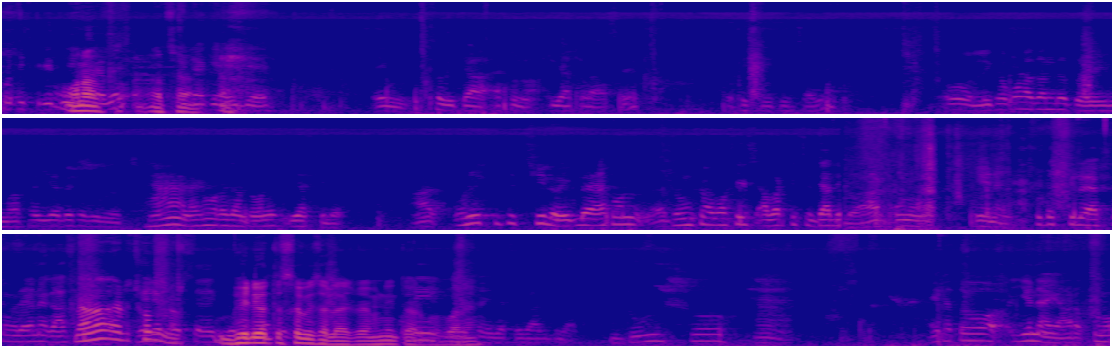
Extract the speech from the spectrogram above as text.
প্রতিকৃতি হিসাবে আচ্ছা। এটাকে এই যে এই ছবিটা এখনও ইয়া করা আছে প্রতিকৃতি হিসাবে। ও লেখাপড়া জানতে তো এই মাথায় ইয়া দেখে বুঝে যাচ্ছে। হ্যাঁ লেখাপড়া জানতো অনেক ইয়া ছিল। আর অনেক কিছু ছিল এগুলো এখন ধ্বংস অবশেষ আবার কিছু যা দিল আর কোনো ইয়ে নাই। ছোট ছিল এক সময় দেয় না গাছ না, না, এটা ছবি না। ভিডিওতে ছবি চলে আসবে আমি নিতে পারব পরে। হয়ে গেছে গাছগুলা। দুইশো হ্যাঁ। এটা তো ইয়ে নাই আর কোনো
